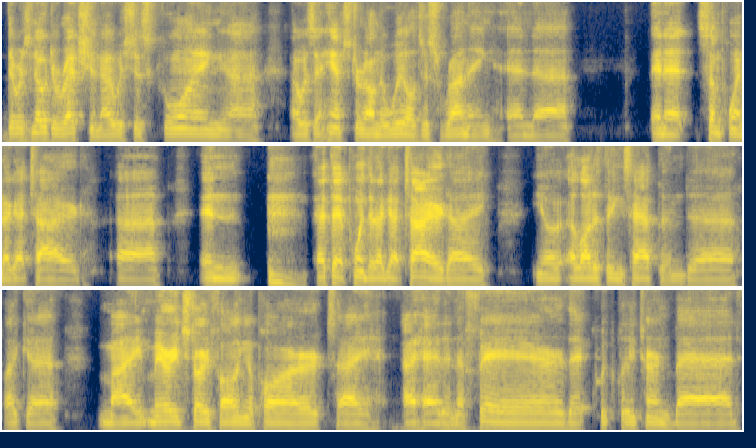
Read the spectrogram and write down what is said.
there was no direction. I was just going. I was a hamster on the wheel, just running, and uh, and at some point I got tired. And at that point that I got tired, I, you know, a lot of things happened. Uh, like uh, my marriage started falling apart. I I had an affair that quickly turned bad.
